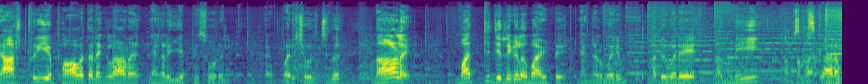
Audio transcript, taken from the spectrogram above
രാഷ്ട്രീയ ഭാവതലങ്ങളാണ് ഞങ്ങൾ ഈ എപ്പിസോഡിൽ പരിശോധിച്ചത്. നാളെ മറ്റ് ജില്ലകളുമായിട്ട് ഞങ്ങൾ വരും. അതുവരെ നന്ദി നമസ്കാരം.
